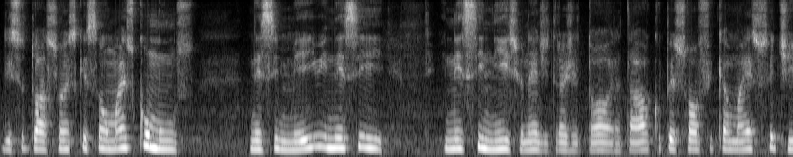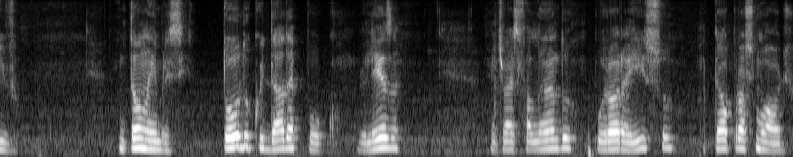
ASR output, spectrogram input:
de situações que são mais comuns nesse meio e nesse, nesse início né, de trajetória, tal, que o pessoal fica mais suscetível. Então lembre-se, todo cuidado é pouco, beleza? A gente vai falando, por hora é isso, até o próximo áudio.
